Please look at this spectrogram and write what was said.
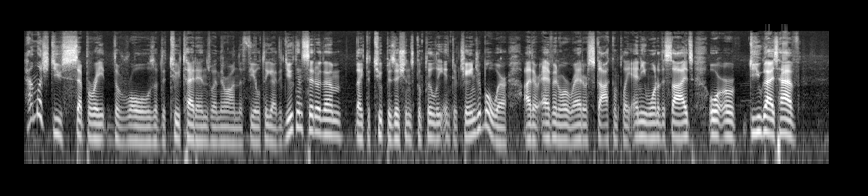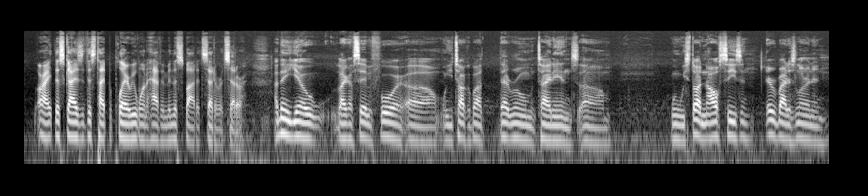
How much do you separate the roles of the two tight ends when they're on the field together? Do you consider them like the two positions completely interchangeable, where either Evan or Rhett or Scott can play any one of the sides, or, or do you guys have – all right, this guy's this type of player. We want to have him in the spot, et cetera, et cetera. I think you know, like I've said before, uh, when you talk about that room, tight ends, um, when we start the off season, everybody's learning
